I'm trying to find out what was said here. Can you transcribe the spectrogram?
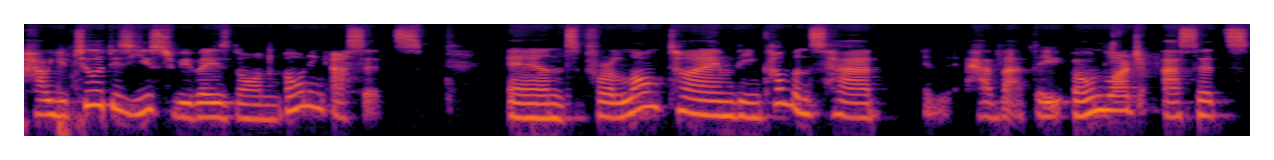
how utilities used to be based on owning assets, and for a long time, the incumbents had have that. They owned large assets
